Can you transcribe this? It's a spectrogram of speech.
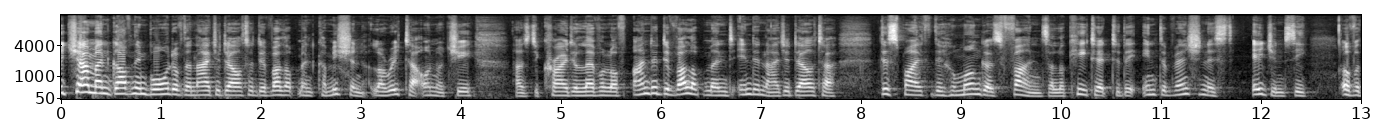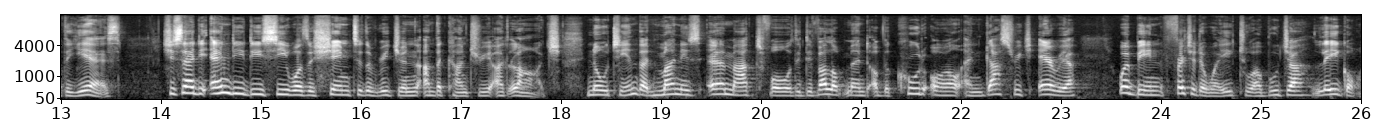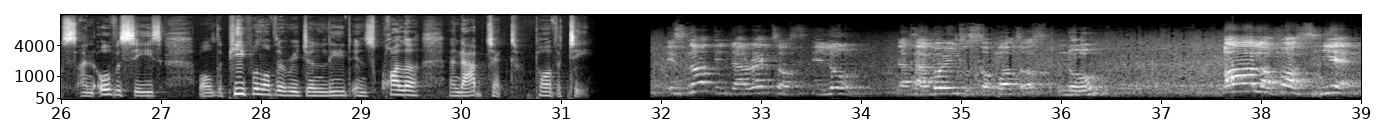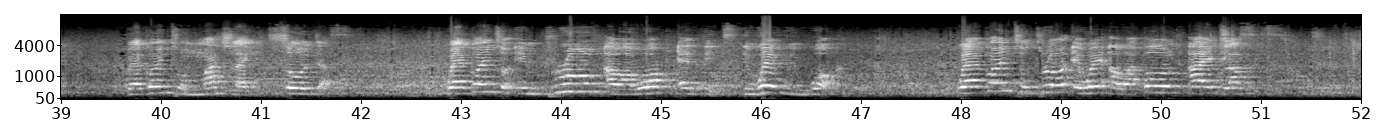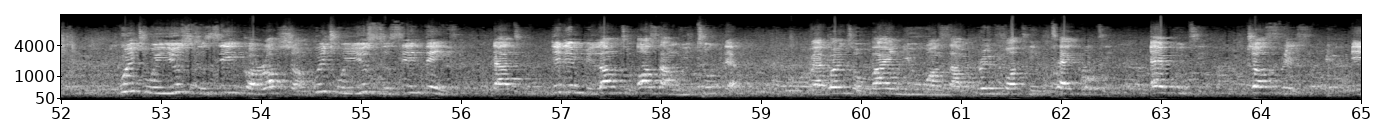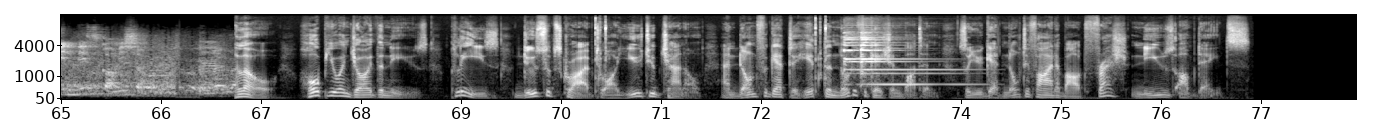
The chairman governing board of the Niger Delta Development Commission, Lauretta Onochie, has decried the level of underdevelopment in the Niger Delta, despite the humongous funds allocated to the interventionist agency over the years. She said the NDDC was a shame to the region and the country at large, noting that monies earmarked for the development of the crude oil and gas-rich area were being frittered away to Abuja, Lagos and overseas, while the people of the region lived in squalor and abject poverty. It's not the directors alone that are going to support us, no. All of us here, we're going to march like soldiers. We're going to improve our work ethics, the way we work. We're going to throw away our old eyeglasses which we used to see corruption, which we used to see things that didn't belong to us and we took them. We are going to buy new ones and bring forth integrity, equity, justice in this commission. Hello, hope you enjoyed the news. Please do subscribe to our YouTube channel and don't forget to hit the notification button so you get notified about fresh news updates.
